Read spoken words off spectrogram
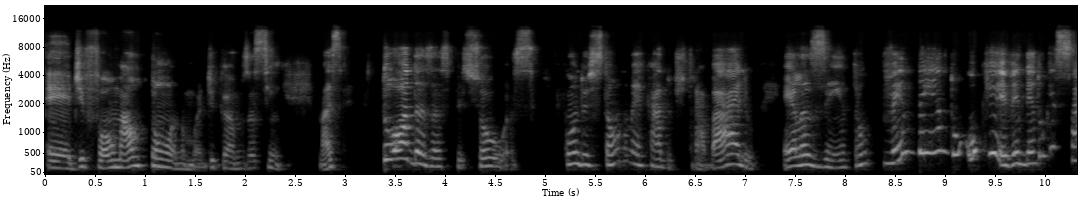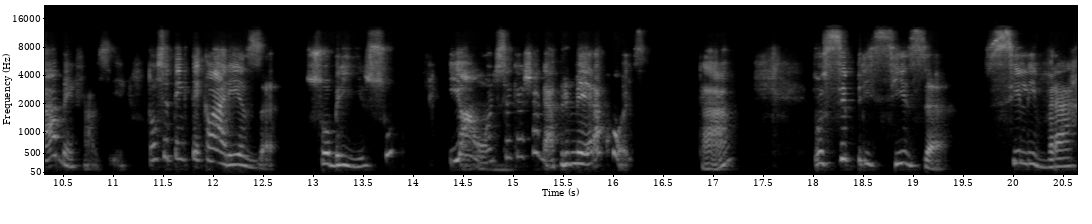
é, de forma autônoma, digamos assim, mas todas as pessoas, quando estão no mercado de trabalho, elas entram vendendo o quê? Vendendo o que sabem fazer. Então, você tem que ter clareza sobre isso e aonde você quer chegar. Primeira coisa, tá? Você precisa se livrar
